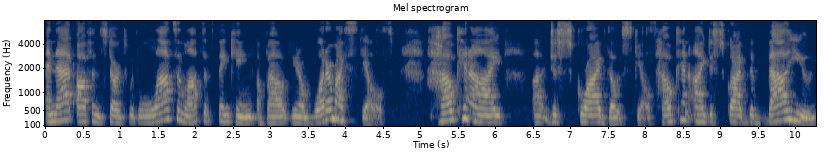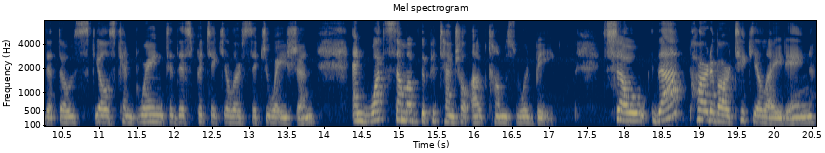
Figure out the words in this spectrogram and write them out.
And that often starts with lots and lots of thinking about, you know, what are my skills? How can I uh, describe those skills? How can I describe the value that those skills can bring to this particular situation and what some of the potential outcomes would be? So, that part of articulating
